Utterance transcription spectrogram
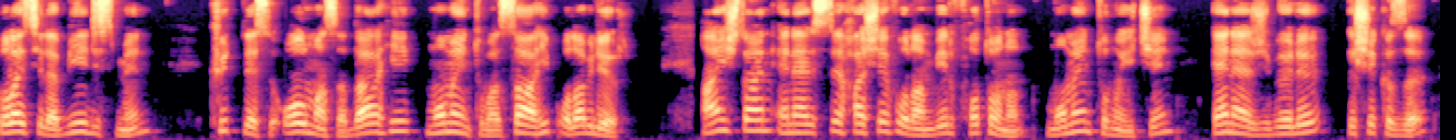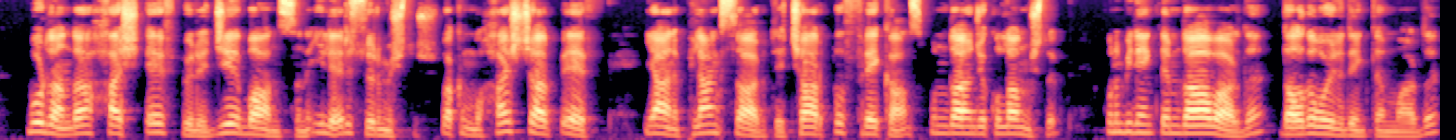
Dolayısıyla bir cismin kütlesi olmasa dahi momentuma sahip olabiliyor. Einstein enerjisi hf olan bir fotonun momentumu için enerji bölü ışık hızı buradan da hf bölü c bağıntısını ileri sürmüştür. Bakın bu h çarpı f yani Planck sabiti çarpı frekans bunu daha önce kullanmıştık. Bunun bir denklemi daha vardı. Dalga boylu denklem vardı.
